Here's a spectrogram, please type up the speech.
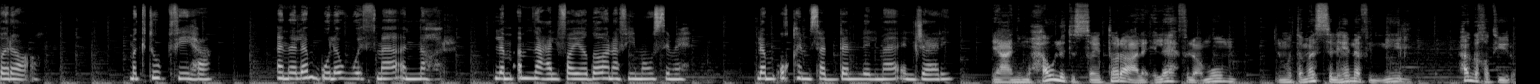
براءة. مكتوب فيها أنا لم ألوث ماء النهر لم أمنع الفيضان في موسمه لم أقم سدا للماء الجاري. يعني محاولة السيطرة على إله في العموم المتمثل هنا في النيل حاجة خطيرة.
